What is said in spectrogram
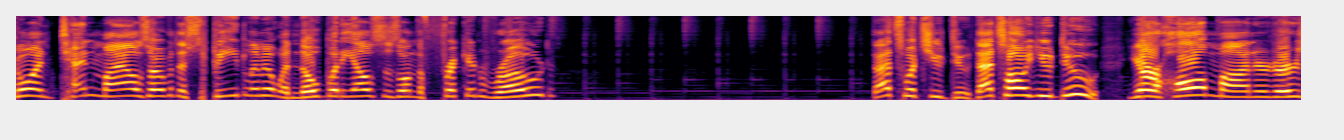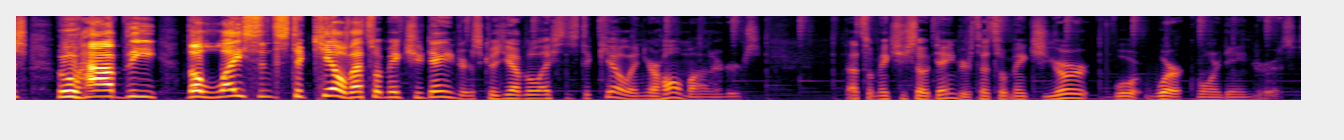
going 10 miles over the speed limit when nobody else is on the frickin' road. That's what you do. That's all you do. You're hall monitors who have the the license to kill. That's what makes you dangerous because you have the license to kill and you're hall monitors. That's what makes you so dangerous. That's what makes your wor- work more dangerous.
